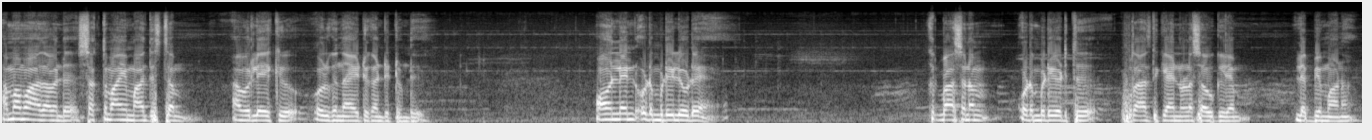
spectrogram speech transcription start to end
അമ്മ മാതാവിന്റെ ശക്തമായ മാധ്യസ്ഥം അവരിലേക്ക് ഒഴുകുന്നതായിട്ട് കണ്ടിട്ടുണ്ട്. ഓൺലൈൻ ഉടമ്പടിയിലൂടെ കൃപാസനം ഉടമ്പടി എടുത്ത് പ്രാർത്ഥിക്കാനുള്ള സൗകര്യം ലഭ്യമാണ്.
